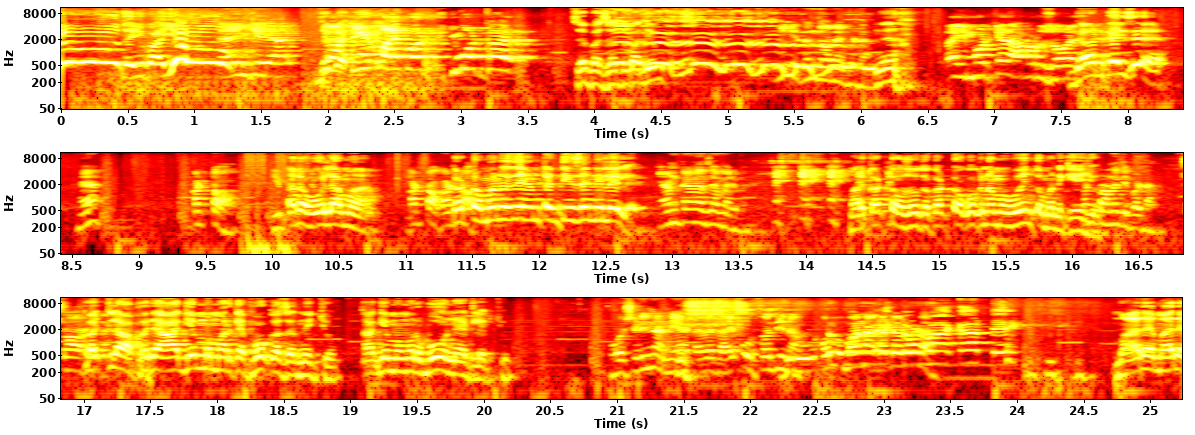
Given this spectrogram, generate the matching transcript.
યુ જઈ ભાઈ યુ. Thank you યાર. જો ટીમ વાઇપર ઇમોટ કર. જે બસ જતવા દેવું ઈ ધંધો નહીં બેટા. આ ઇમોટ કે આપણું જોવે? ગન કઈ છે? હે? કટ્ટો. અરે ઓલામાં. કટ્ટો, કટ્ટો. કટ્ટો. મને દે એમ ટનની લઈ લે. એમ ટેન છે મારી પાસે. મારે કટ્ટો જો તો કટ્ટો કોકનામાં હોય ને તો મને કહેજો. કટલા નથી ફરે આ ગેમમાં મારે કઈ ફોકસ જ નહીં થયું. આ ગેમમાં મારું બહુ નેટ લખ્યું ભોસડીના નેટ હવે તો આપ્યું સોજીના. ખોટું બાના કાઢ્યો રોડા. મારે મારે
